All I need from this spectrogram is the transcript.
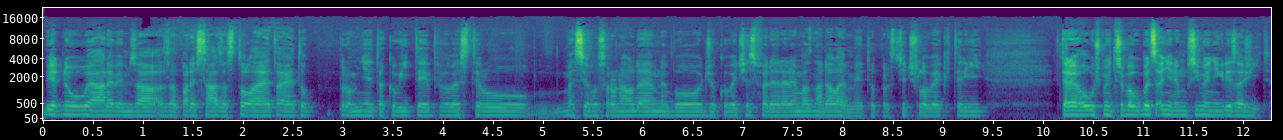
jednou, já nevím, za, za 50, za 100 let a je to pro mě takový typ ve stylu Messiho s Ronaldem nebo Djokoviče s Federerem a s Nadalem. Je to prostě člověk, který, kterého už my třeba vůbec ani nemusíme nikdy zažít.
